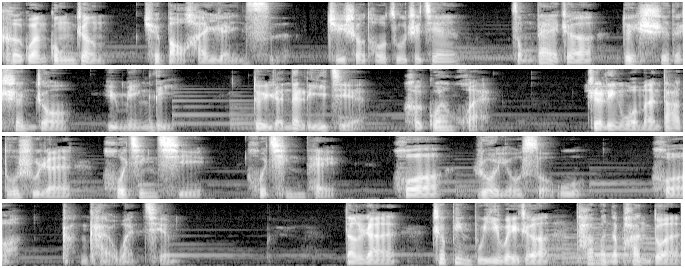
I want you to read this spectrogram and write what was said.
客观公正，却饱含仁慈。举手投足之间，总带着对事的慎重与明理，对人的理解和关怀。这令我们大多数人或惊奇，或钦佩，或。若有所悟，或感慨万千。当然，这并不意味着他们的判断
